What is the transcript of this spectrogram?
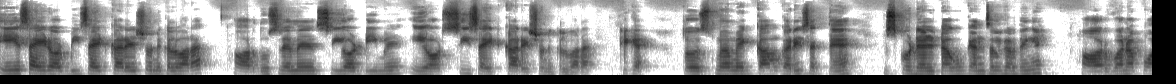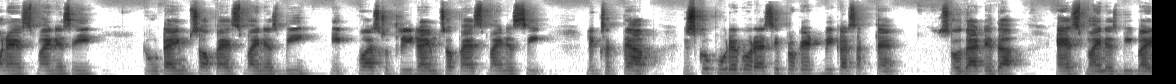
ए साइड और बी साइड का रेशियो निकलवा रहा है और दूसरे में सी और डी में ए और सी साइड का रेशियो निकलवा रहा है। ठीक है? तो इसमें हम एक काम कर ही सकते हैं, इसको डेल्टा को कैंसिल कर देंगे और one upon S minus A two times of S minus B equals to three times of S minus C लिख सकते हैं आप। इसको पूरे को रेसिप्रोकेट भी कर सकते हैं। So that is the S minus B by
